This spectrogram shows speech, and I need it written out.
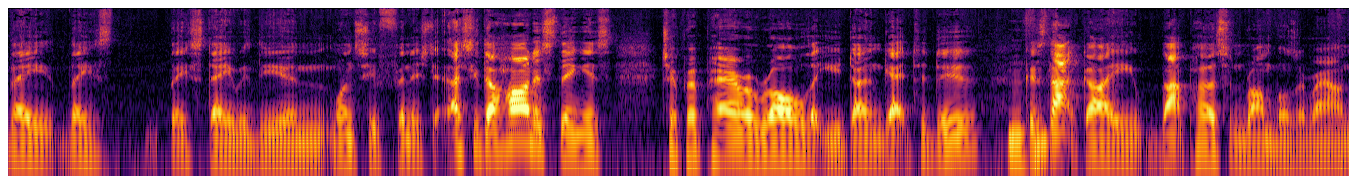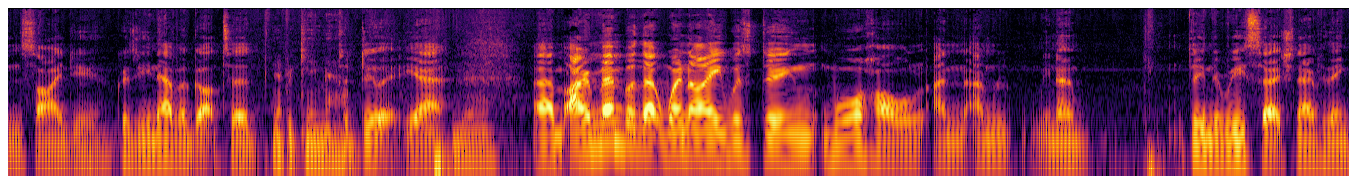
they they they stay with you, and once you've finished it, actually, the hardest thing is to prepare a role that you don't get to do, because mm-hmm. that guy, that person, rumbles around inside you because you never got to never came out to do it. Yeah. Yeah. Um, I remember that when I was doing Warhol and, and you know doing the research and everything,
